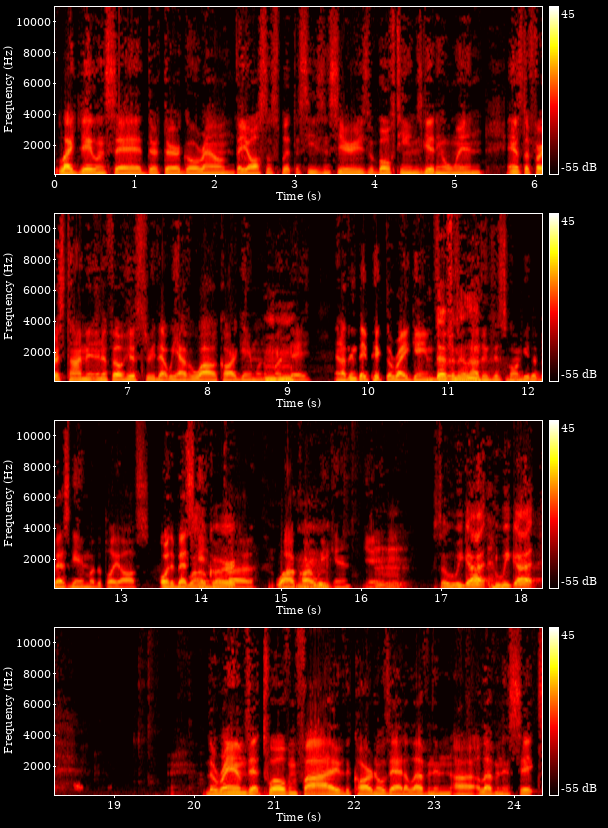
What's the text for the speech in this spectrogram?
like Jalen said, their third go round. They also split the season series with both teams getting a win. And it's the first time in NFL history that we have a wild card game on a mm-hmm. Monday. And I think they picked the right game. For Mm-hmm. Definitely. one. I think this is going to be the best game of the playoffs or the best Wild game card. Mm-hmm. of uh, wild card weekend. Yeah. So who we got? Who we got? The Rams at 12 and 5, the Cardinals at 11 and uh, 11 and 6.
